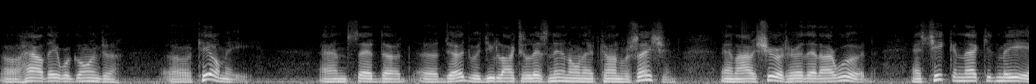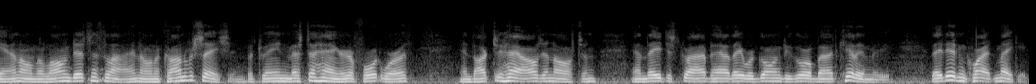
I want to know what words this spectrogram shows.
uh, how they were going to uh, kill me. And said, uh, uh, Judge, would you like to listen in on that conversation? And I assured her that I would and she connected me in on the long distance line on a conversation between Mr. Hanger of Fort Worth and Dr. Howes in Austin, and they described how they were going to go about killing me. They didn't quite make it.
